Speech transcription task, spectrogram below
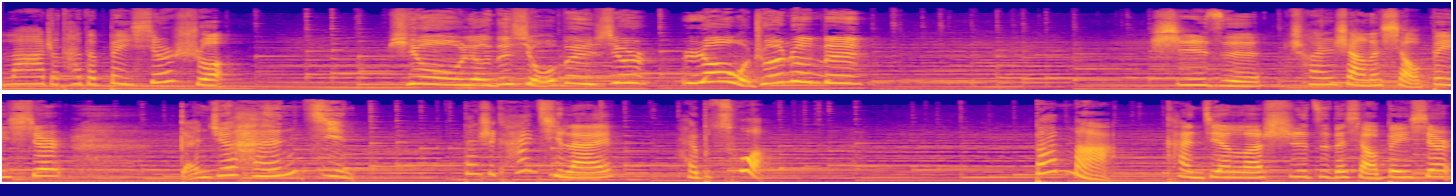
拉着他的背心儿说：“漂亮的小背心儿，让我穿穿呗。”狮子穿上了小背心儿，感觉很紧，但是看起来还不错。斑马看见了狮子的小背心儿，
